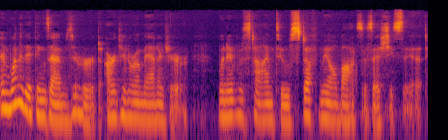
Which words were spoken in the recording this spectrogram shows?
And one of the things I observed, our general manager, whenever it was time to stuff mailboxes, as she said,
